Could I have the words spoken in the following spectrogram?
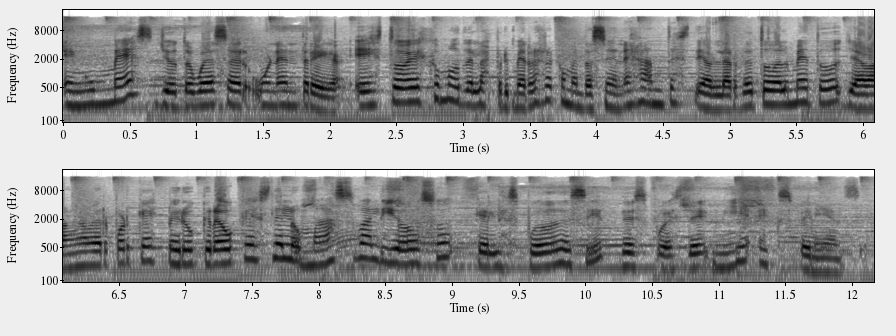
en un mes yo te voy a hacer una entrega. Esto es como de las primeras recomendaciones antes de hablar de todo el método, ya van a ver por qué, pero creo que es de lo más valioso que les puedo decir después de mi experiencia.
